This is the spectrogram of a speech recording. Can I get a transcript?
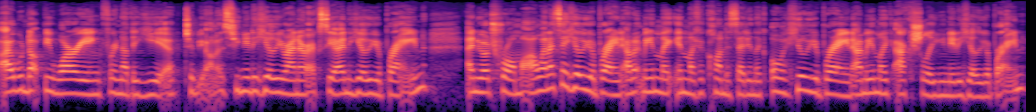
I would not be worrying for another year, to be honest. You need to heal your anorexia and heal your brain and your trauma. When I say heal your brain, I don't mean like in like a condescending, like, oh, heal your brain. I mean like actually you need to heal your brain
